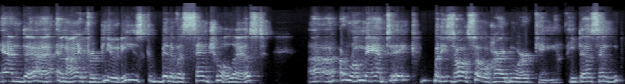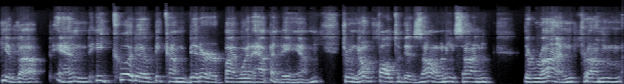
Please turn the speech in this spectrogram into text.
and uh, an eye for beauty. He's a bit of a sensualist, uh, a romantic, but he's also hardworking. He doesn't give up, and he could have become bitter by what happened to him through no fault of his own. He's on the run from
